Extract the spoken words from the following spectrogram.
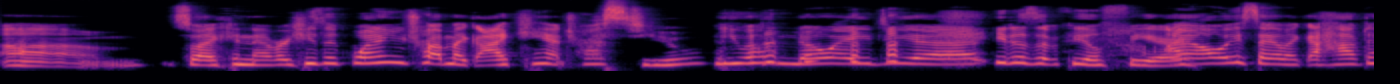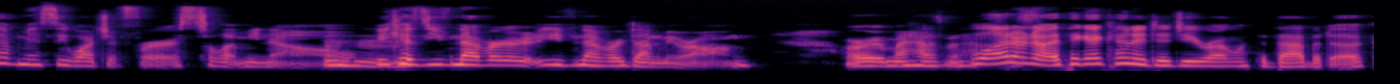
Um, so I can never, he's like, why don't you try? I'm like, I can't trust you. You have no idea. He doesn't feel fear. I always say, like, I have to have Missy watch it first to let me know Mhm. because you've never, you've never done me wrong. Or my husband well, I don't know. I think I kind of did you wrong with the Babadook.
